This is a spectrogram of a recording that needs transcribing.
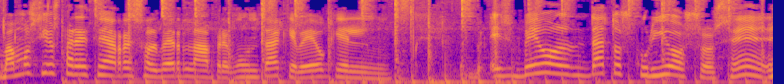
Vamos, si os parece, a resolver la pregunta que veo que el, veo datos curiosos. ¿eh?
